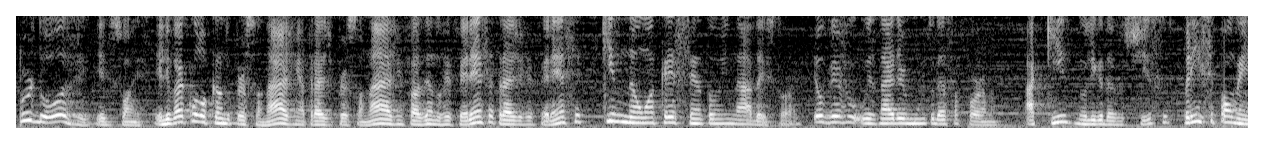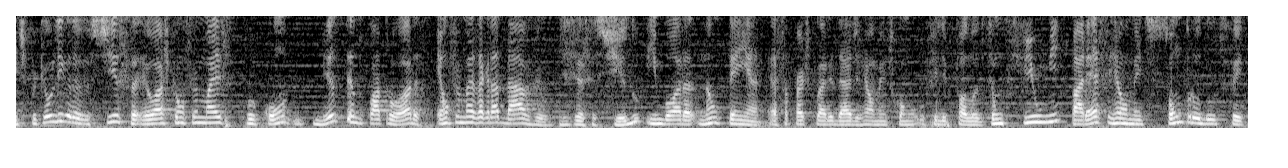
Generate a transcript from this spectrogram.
por 12 edições. Ele vai colocando personagem atrás de personagem, fazendo referência atrás de referência, que não acrescentam em nada a história. Eu vejo o Snyder muito dessa forma aqui no Liga da Justiça, principalmente porque o Liga da Justiça eu acho que é um filme mais por conta, mesmo tendo quatro horas, é um filme mais agradável de ser assistido, embora não tenha essa particularidade realmente como o Felipe falou de ser um filme, parece realmente só um produto feito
